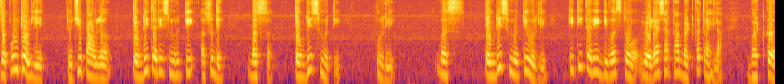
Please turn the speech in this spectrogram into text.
जपून ठेवलीत. तुझी पावलं तेवढी तरी स्मृती असू दे. बस तेवढी स्मृती उरली. बस तेवढी स्मृती उरली. कितीतरी दिवस तो वेड्यासारखा भटकत राहिला. भटकत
